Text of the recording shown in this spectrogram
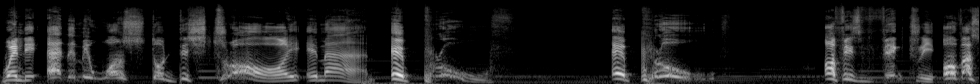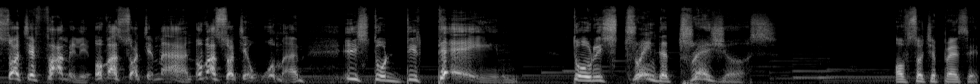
When the enemy wants to destroy a man, a proof, a proof of his victory over such a family, over such a man, over such a woman is to detain, to restrain the treasures of such a person.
